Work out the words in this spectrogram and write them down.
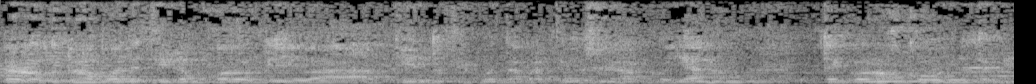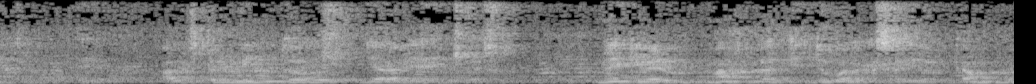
pero lo que tú no puedes decirle a un jugador que lleva 150 partidos en el Alcoyano, te conozco y no terminas el partido. A los tres minutos ya le había dicho eso. No hay que ver más la actitud con la que ha salido del campo,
